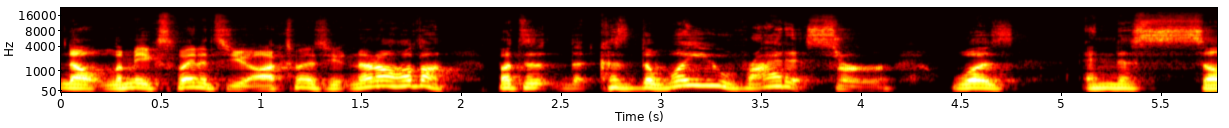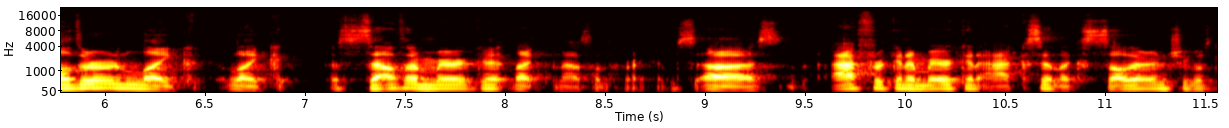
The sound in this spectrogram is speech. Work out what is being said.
no, let me explain it to you. I'll explain it to you. No, no, hold on. But because the, the, way you write it, sir, was in the southern, like, like South American, like not South American, uh, African American accent, like southern. She goes,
